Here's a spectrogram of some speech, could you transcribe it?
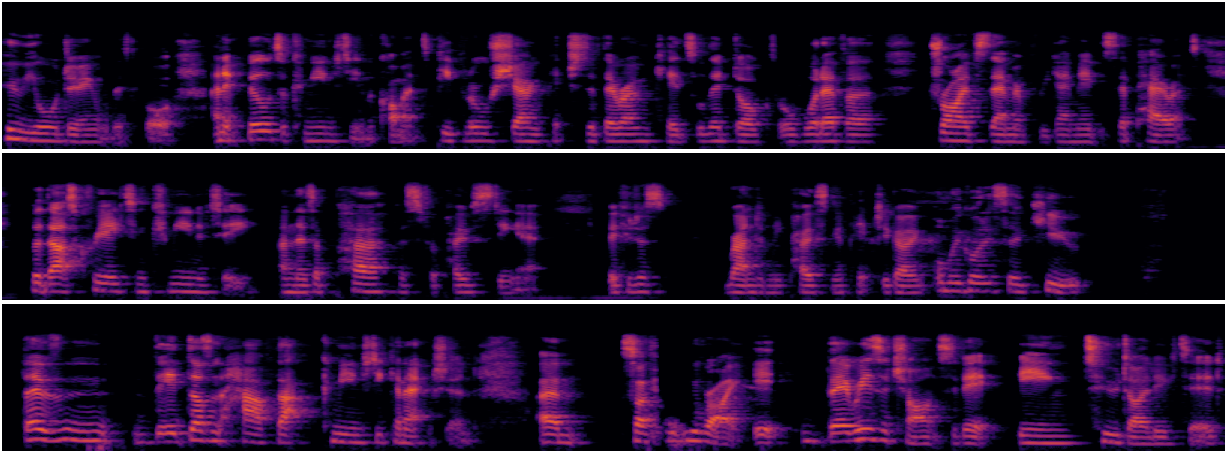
who you're doing all this for. And it builds a community in the comments. People are all sharing pictures of their own kids or their dogs or whatever drives them every day. Maybe it's their parents, but that's creating community and there's a purpose for posting it. But if you're just randomly posting a picture going, oh my God, it's so cute, there's, it doesn't have that community connection. Um, so I think you're right. It there is a chance of it being too diluted,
